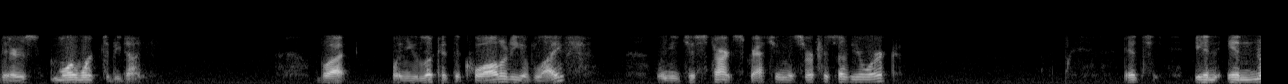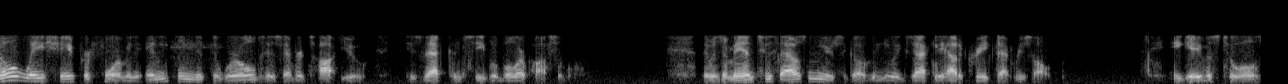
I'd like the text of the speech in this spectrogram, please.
there's more work to be done. But when you look at the quality of life, when you just start scratching the surface of your work, it's in in no way, shape, or form in anything that the world has ever taught you is that conceivable or possible. There was a man 2,000 years ago who knew exactly how to create that result. He gave us tools.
